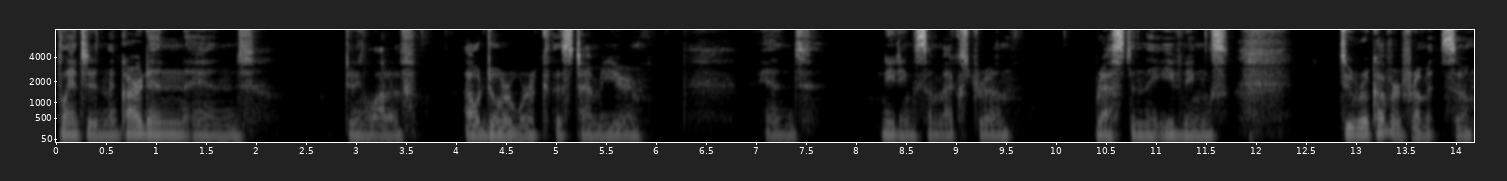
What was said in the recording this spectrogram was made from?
planted in the garden and doing a lot of outdoor work this time of year and needing some extra rest in the evenings to recover from it. So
